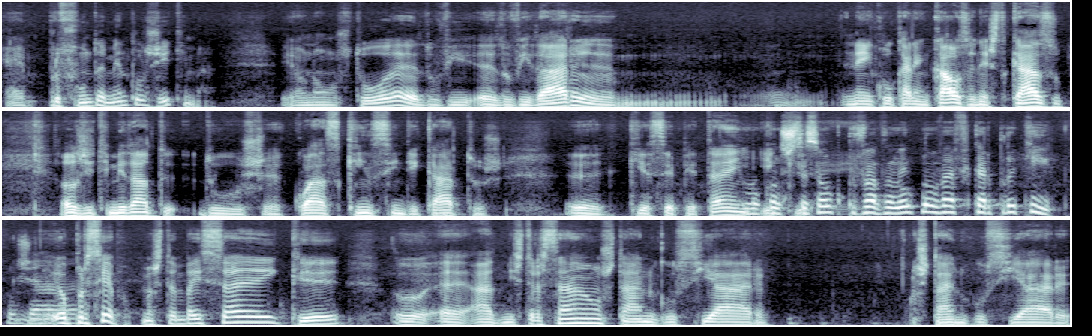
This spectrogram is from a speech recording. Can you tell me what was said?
É profundamente legítima. Eu não estou a, duvidar, eh, nem colocar em causa, neste caso, a legitimidade dos eh, quase 15 sindicatos eh, que a CP tem. Uma contestação que... que... provavelmente não vai ficar por aqui. Já... Eu percebo, mas também sei que a administração está a negociar está a negociar uh,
